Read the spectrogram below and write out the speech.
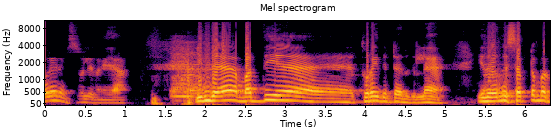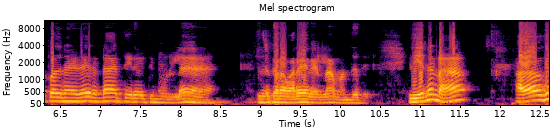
ஒரே நிமிஷம் சொல்லிடுறேங்க ஐயா. இந்த மத்திய துறை திட்டம் இருக்குல்ல இது வந்து செப்டம்பர் பதினேழு ரெண்டாயிரத்தி இருபத்தி மூணுல இருக்கிற வரையறை எல்லாம் வந்தது. இது என்னன்னா அதாவது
